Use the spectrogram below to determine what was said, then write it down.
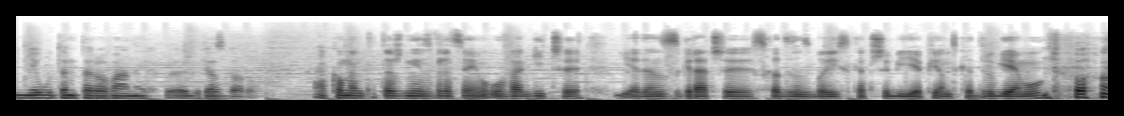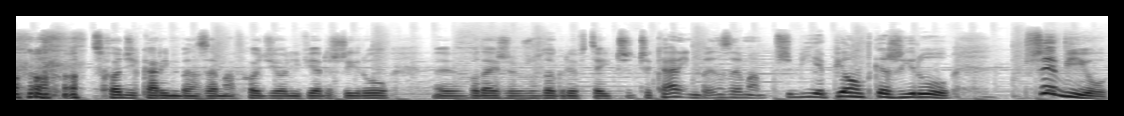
nieutemperowanych y, gwiazdorów. A komentatorzy nie zwracają uwagi, czy jeden z graczy schodząc z boiska przybije piątkę drugiemu. Schodzi Karim Benzema, wchodzi Olivier Giroud, y, bodajże już w dogrywce. I czy, czy Karim Benzema przybije piątkę Giroud? Przybił!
